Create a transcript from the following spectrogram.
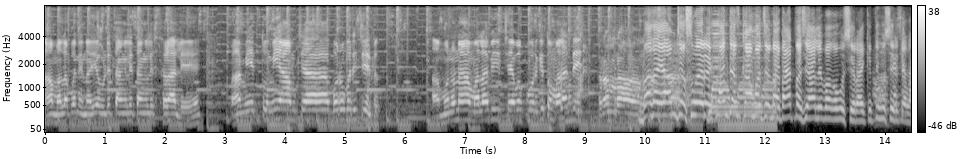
आम्हाला पण आहे ना एवढे चांगले चांगले स्थळ आले. आम्ही तुम्ही आमच्या बरोबरीच येत म्हणून आम्हाला बी इच्छा आहे बा पोरगी तुम्हाला दे. बघा हे आमचे सोय रे कोणत्याच कामाचे नाहीत. आताशी आले बघा उशीर आहे. किती उशीर केला.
